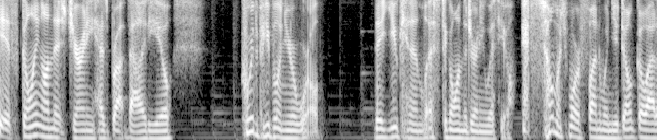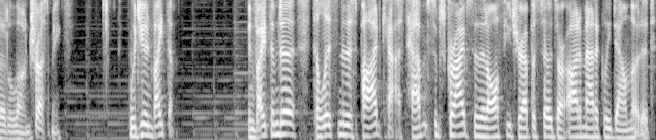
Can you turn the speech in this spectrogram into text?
if going on this journey has brought value to you, who are the people in your world that you can enlist to go on the journey with you. It's so much more fun when you don't go at it alone. Trust me. Would you invite them? Invite them to, to listen to this podcast. Have them subscribe so that all future episodes are automatically downloaded.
